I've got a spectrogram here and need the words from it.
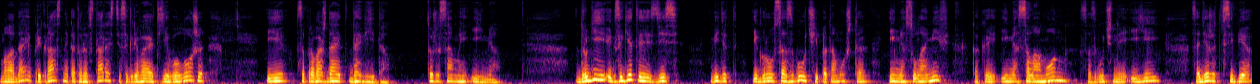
молодая, прекрасная, которая в старости согревает его ложе и сопровождает Давида. То же самое имя. Другие экзегеты здесь видят игру созвучий, потому что имя Суламиф, как и имя Соломон, созвучное и ей, содержит в себе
